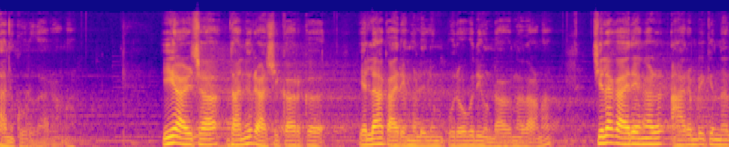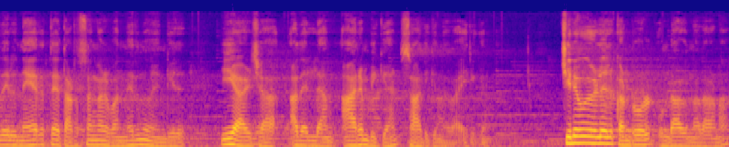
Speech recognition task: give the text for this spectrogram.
ധനുക്കൂറുകാരാണ്. ഈ ആഴ്ച ധനുരാശിക്കാർക്ക് എല്ലാ കാര്യങ്ങളിലും പുരോഗതി ഉണ്ടാകുന്നതാണ്. ചില കാര്യങ്ങൾ ആരംഭിക്കുന്നതിൽ നേരത്തെ തടസ്സങ്ങൾ വന്നിരുന്നുവെങ്കിൽ ഈ ആഴ്ച അതെല്ലാം ആരംഭിക്കാൻ സാധിക്കുന്നതായിരിക്കും. ചിലവുകളിൽ കൺട്രോൾ ഉണ്ടാകുന്നതാണ്.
